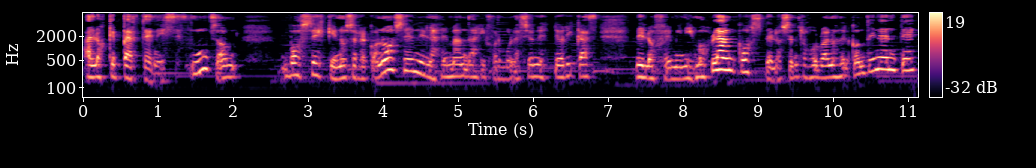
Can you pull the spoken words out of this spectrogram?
a los que pertenecen. Son voces que no se reconocen en las demandas y formulaciones teóricas de los feminismos blancos, de los centros urbanos del continente,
